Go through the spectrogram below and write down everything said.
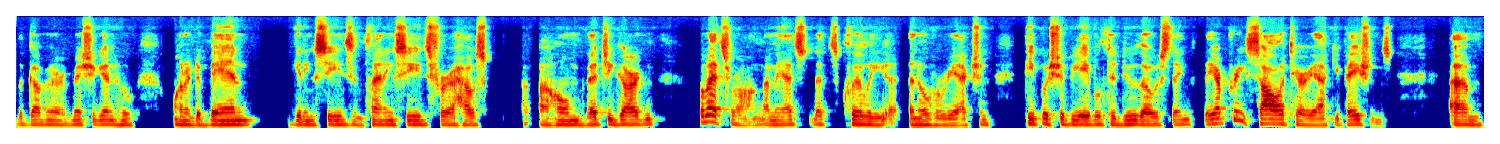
The governor of michigan who wanted to ban getting seeds and planting seeds for a house a home veggie garden? Well that's wrong. I mean that's that's clearly an overreaction. People should be able to do those things. They are pretty solitary occupations. Um,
